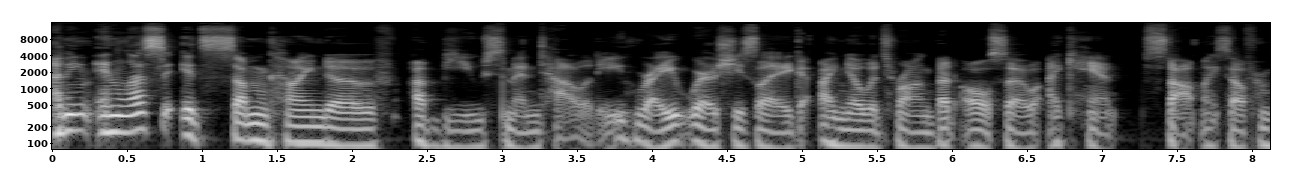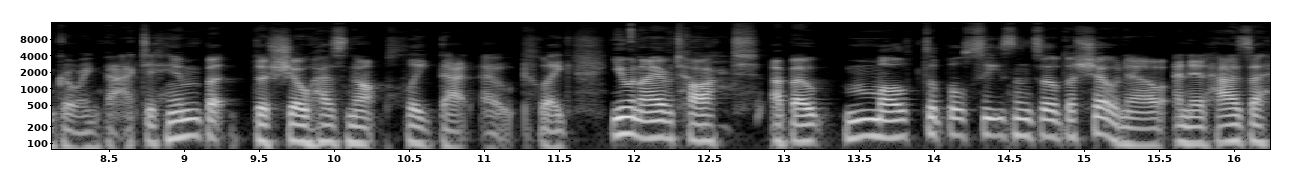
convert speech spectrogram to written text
I mean unless it's some kind of abuse mentality right? Where she's like i know it's wrong but also i can't stop myself from going back to him. But the show has not played that out. Like you and i have talked about multiple seasons of the show now and it has a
